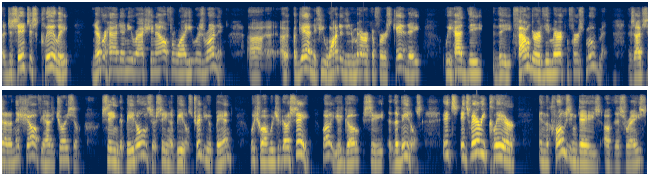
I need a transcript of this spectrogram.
Uh, DeSantis clearly never had any rationale for why he was running. Uh, again, if you wanted an America First candidate, we had the the founder of the America First movement. As I've said on this show, if you had a choice of seeing the Beatles or seeing a Beatles tribute band, which one would you go see? Well, you'd go see the Beatles. It's it's very clear in the closing days of this race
